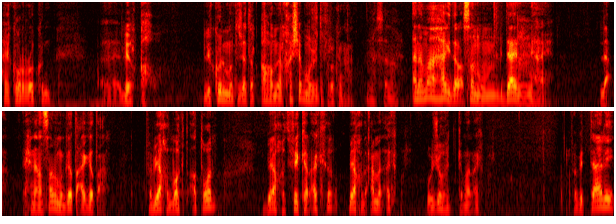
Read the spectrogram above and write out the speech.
هيكون ركن آه، للقهوة. لكل منتجات القهوة من الخشب موجودة في الركن هذا. يا سلام. أنا ما هقدر أصمم من البدايه للنهاية. لا إحنا هنصمم قطعة قطعة. فبياخذ وقت أطول وبياخذ فكر أكثر بياخذ عمل أكبر وجهد كمان أكبر. فبالتالي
